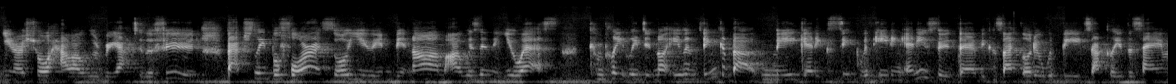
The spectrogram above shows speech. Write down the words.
you know, sure how I would react to the food. But actually, before I saw you in Vietnam, I was in the US, completely did not even think about me getting sick with eating any food there because I thought it would be exactly the same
